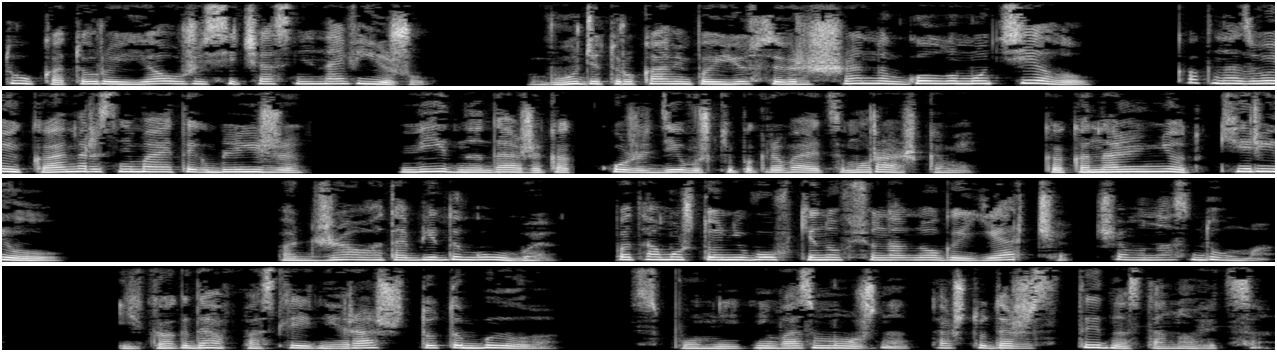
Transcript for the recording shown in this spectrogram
ту, которую я уже сейчас ненавижу. Водит руками по ее совершенно голому телу. Как назло и камера снимает их ближе. Видно даже, как кожа девушки покрывается мурашками, как она льнет к Кириллу. Поджал от обиды губы, потому что у него в кино все намного ярче, чем у нас дома. И когда в последний раз что-то было, вспомнить невозможно, так что даже стыдно становится.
